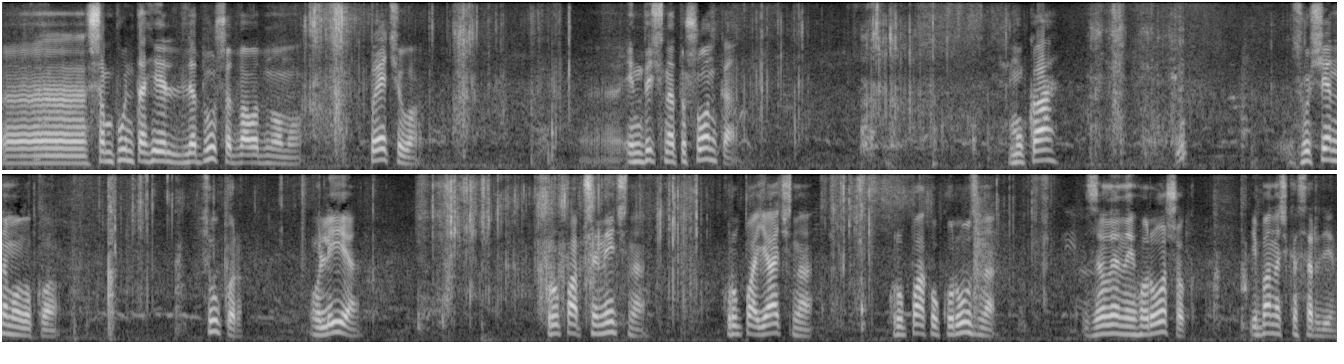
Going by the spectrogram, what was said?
е, шампунь та гель для душу два в одному, печиво, е, індична тушонка, мука, згущене молоко, цукор, олія, крупа пшенична, крупа ячна, крупа кукурузна зелений горошок і баночка сардин.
